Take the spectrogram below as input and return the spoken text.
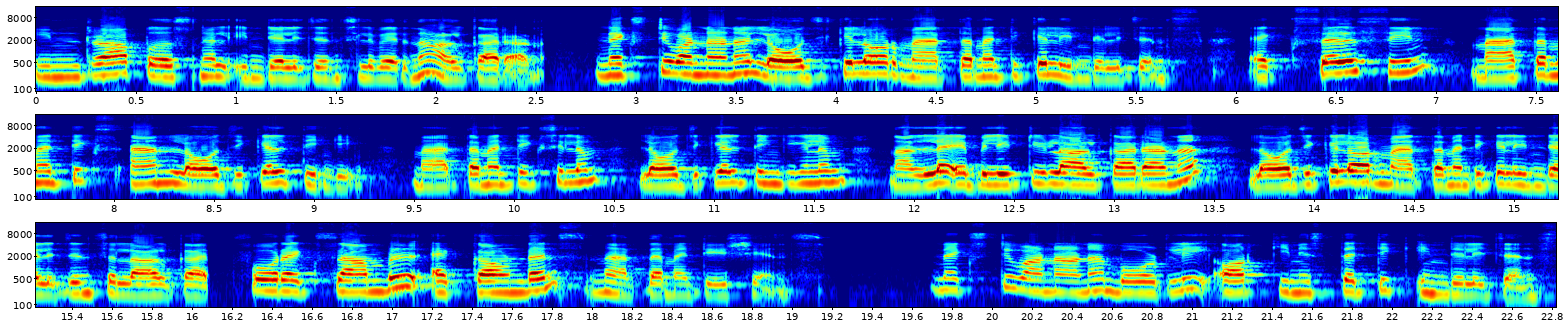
ഇൻട്രാ പേഴ്സണൽ ഇന്റലിജൻസിൽ വരുന്ന ആൾക്കാരാണ്. നെക്സ്റ്റ് വൺ ആണ് logical or mathematical intelligence excels in mathematics and logical thinking മാത്തമാറ്റിക്സിലും ലോജിക്കൽ തിങ്കിങ്ങിലും നല്ല എബിലിറ്റി ഉള്ള ആൾക്കാരാണ് ലോജിക്കൽ ഓർ മാത്തമാറ്റിക്കൽ ഇന്റലിജൻസ് ഉള്ള ആൾക്കാർ. For example accountants mathematicians next one ആണ് bodily or kinesthetic intelligence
